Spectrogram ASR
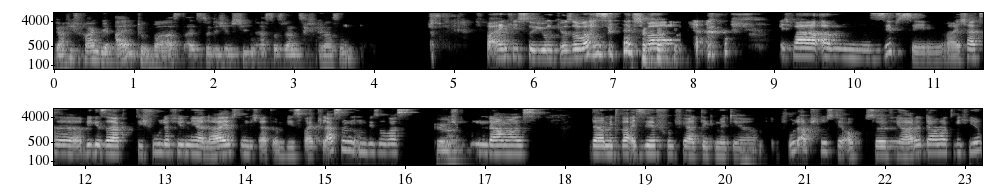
Darf ich fragen, wie alt du warst, als du dich entschieden hast, das Land zu verlassen? Ich war eigentlich so jung für sowas. Ich war, ich war ähm, 17, weil ich hatte, wie gesagt, die Schule viel mehr leicht und ich hatte irgendwie zwei Klassen, irgendwie sowas ja. damals. Damit war ich sehr früh fertig mit, der, mhm. mit dem Schulabschluss, der auch zwölf Jahre dauert wie hier.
